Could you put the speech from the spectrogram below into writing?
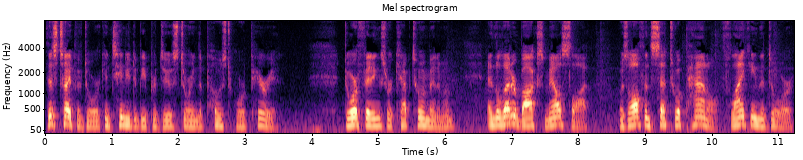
This type of door continued to be produced during the post war period. Door fittings were kept to a minimum, and the letterbox mail slot was often set to a panel flanking the door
